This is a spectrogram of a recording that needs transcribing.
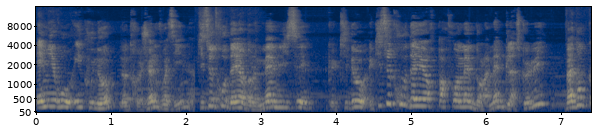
Emiru Ikuno, notre jeune voisine, qui se trouve d'ailleurs dans le même lycée que Kido, et qui se trouve d'ailleurs parfois même dans la même classe que lui, va donc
